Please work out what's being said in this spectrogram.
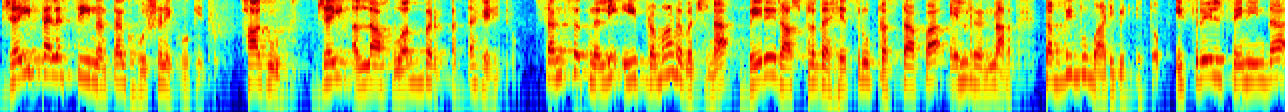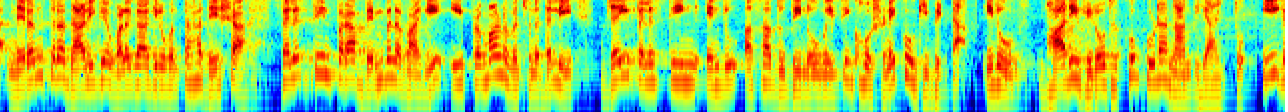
ಜೈ ಪ್ಯಾಲೆಸ್ತೀನ್ ಅಂತ ಘೋಷಣೆ ಕೂಗಿದ್ರು ಹಾಗೂ ಜೈ ಅಲ್ಲಾಹು ಅಕ್ಬರ್ ಅಂತ ಹೇಳಿದ್ರು. ಸಂಸತ್ನಲ್ಲಿ ಈ ಪ್ರಮಾಣ ವಚನ ಬೇರೆ ರಾಷ್ಟ್ರದ ಹೆಸರು ಪ್ರಸ್ತಾಪ ಎಲ್ರನ್ನ ತಬ್ಬಿಬ್ಬು ಮಾಡಿಬಿಟ್ಟಿತ್ತು. ಇಸ್ರೇಲ್ ಸೇನೆಯಿಂದ ನಿರಂತರ ದಾಳಿಗೆ ಒಳಗಾಗಿರುವಂತಹ ದೇಶ ಪ್ಯಾಲೆಸ್ತೀನ್ ಪರ ಬೆಂಬಲವಾಗಿ ಈ ಪ್ರಮಾಣ ವಚನದಲ್ಲಿ ಜೈ ಪ್ಯಾಲೆಸ್ತೀನ್ ಎಂದು ಅಸಾದುದ್ದೀನ್ ಓವೈಸಿ ಘೋಷಣೆ ಕೂಗಿಬಿಟ್ಟ. ಇದು ಭಾರಿ ವಿರೋಧಕ್ಕೂ ಕೂಡ ನಾಂದಿಯಾಯಿತು. ಈಗ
